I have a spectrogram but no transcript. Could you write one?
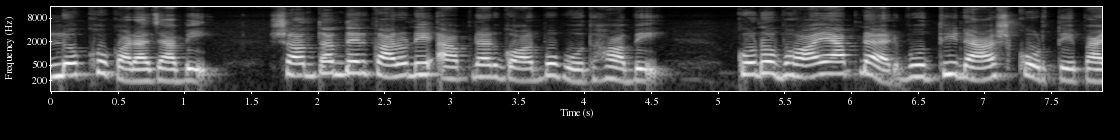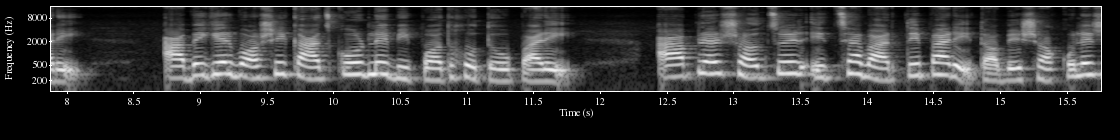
লক্ষ্য করা যাবে। সন্তানদের কারণে আপনার গর্ববোধ হবে। কোনো ভয় আপনার বুদ্ধি নাশ করতে পারে। আবেগের বশে কাজ করলে বিপদ হতেও পারে। আপনার সঞ্চয়ের ইচ্ছা বাড়তে পারে, তবে সকলের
